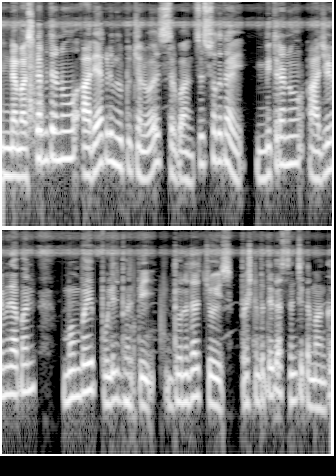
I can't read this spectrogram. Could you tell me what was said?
नमस्कार मित्रांनो आर्याकडे यूट्यूब चॅनलवर सर्वांचं स्वागत आहे. मित्रांनो आज व्हिडिओमध्ये आपण मुंबई पोलीस भरती दोन हजार चोवीस प्रश्नपत्रिका संच क्रमांक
